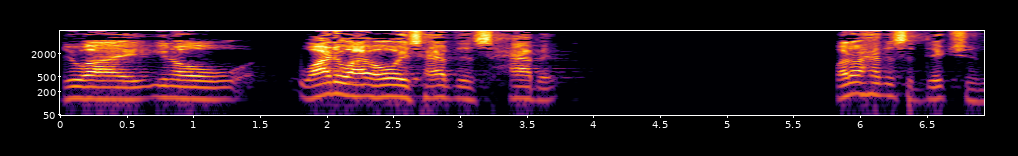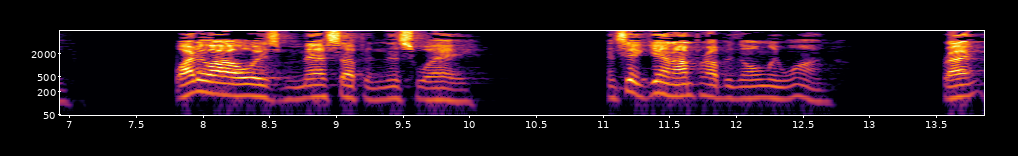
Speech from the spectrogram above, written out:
Do I, you know, why do I always have this habit? Why do I have this addiction? Why do I always mess up in this way? And see, again, I'm probably the only one. Right?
